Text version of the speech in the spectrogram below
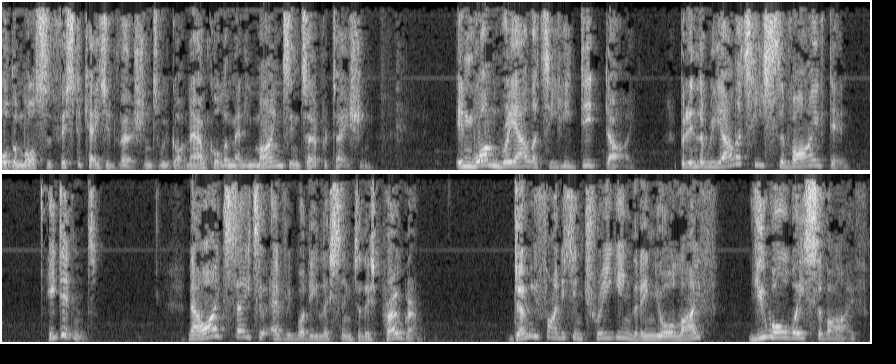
or the more sophisticated versions we've got now called the many minds interpretation, in one reality he did die. But in the reality he survived in, he didn't. Now I'd say to everybody listening to this program, don't you find it intriguing that in your life, you always survive?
